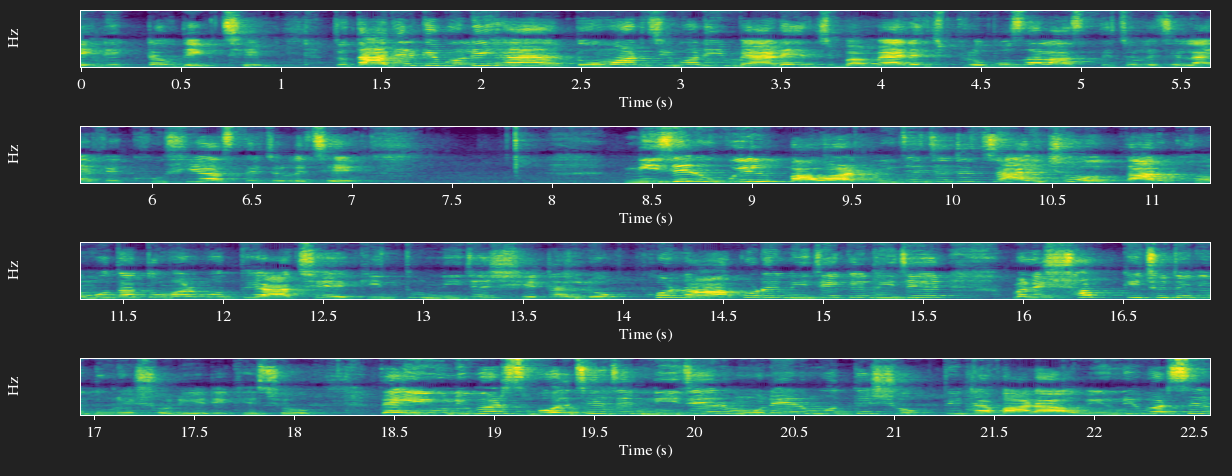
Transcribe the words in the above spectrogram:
এই ডেকটাও দেখছে। তো তাদেরকে বলি হ্যাঁ তোমার জীবনে ম্যারেজ বা ম্যারেজ প্রপোজাল আসতে চলেছে লাইফে খুশি আসতে চলেছে। নিজের উইল পাওয়ার নিজে যেটা চাইছো, তার ক্ষমতা তোমার মধ্যে আছে, কিন্তু নিজে সেটা লক্ষ্য না করে নিজেকে নিজে মানে সব কিছু থেকে দূরে সরিয়ে রেখেছো। তাই ইউনিভার্স বলছে যে নিজের মনের মধ্যে শক্তিটা বাড়াও। ইউনিভার্সের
